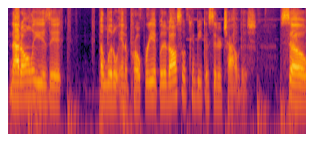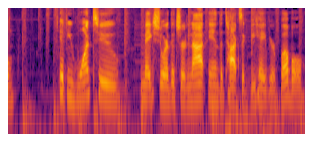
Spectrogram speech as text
not only is it a little inappropriate, but it also can be considered childish. So, if you want to make sure that you're not in the toxic behavior bubble,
